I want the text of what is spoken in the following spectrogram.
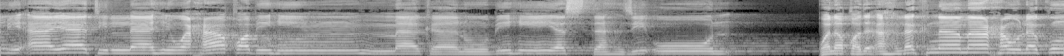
بايات الله وحاق بهم ما كانوا به يستهزئون ولقد اهلكنا ما حولكم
